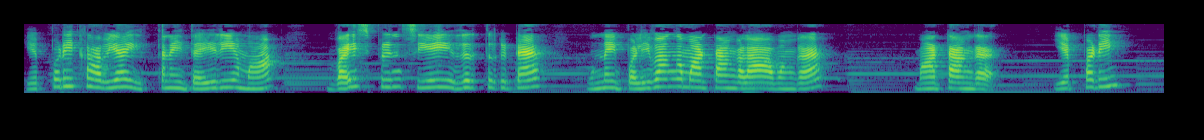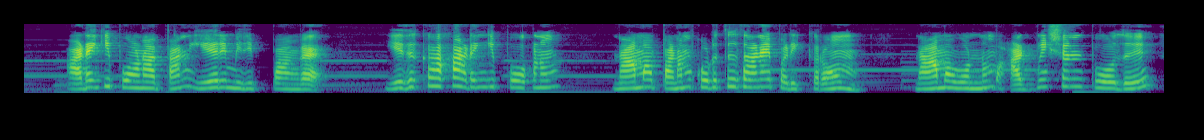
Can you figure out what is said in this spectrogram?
எப்படி காவியா இத்தனை தைரியமா? வைஸ் பிரின்சியை எதிர்த்துக்கிட்ட உன்னை பழிவாங்க மாட்டாங்களா அவங்க? மாட்டாங்க. எப்படி? அடங்கி போனாதான் ஏறி மிதிப்பாங்க. எதுக்காக அடங்கி போகணும்? நாம பணம் கொடுத்து தானே படிக்கிறோம். நாம ஒன்றும் அட்மிஷன் போது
